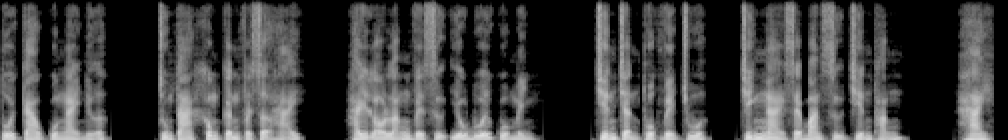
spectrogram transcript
tối cao của Ngài nữa. Chúng ta không cần phải sợ hãi hay lo lắng về sự yếu đuối của mình. Chiến trận thuộc về Chúa, chính Ngài sẽ ban sự chiến thắng. 2.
